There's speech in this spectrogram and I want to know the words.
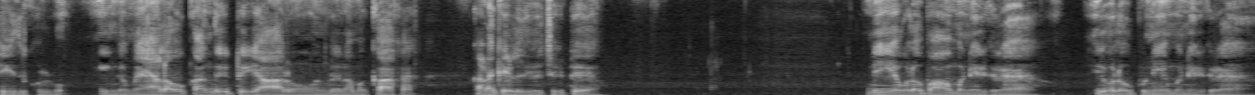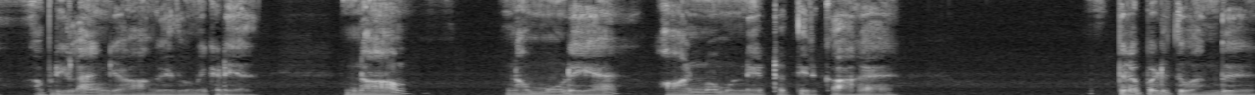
செய்து கொள்வோம். இங்கே மேலே உட்காந்துக்கிட்டு யாரும் வந்து நமக்காக கணக்கு எழுதி வச்சுக்கிட்டு நீ எவ்வளோ பாவம் பண்ணியிருக்கிற? இவ்வளோ புண்ணியம் பண்ணியிருக்கிற? அப்படிலாம் இங்கே அங்கே எதுவுமே கிடையாது. நாம் நம்முடைய ஆன்ம முன்னேற்றத்திற்காக பிறப்படுத்து வந்து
